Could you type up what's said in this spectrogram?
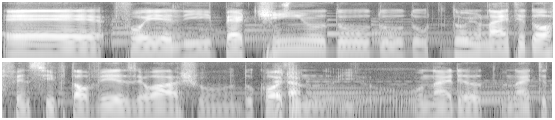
é, foi ali pertinho do, do, do, do, United Offensive, talvez, eu acho. Do código é. United, United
